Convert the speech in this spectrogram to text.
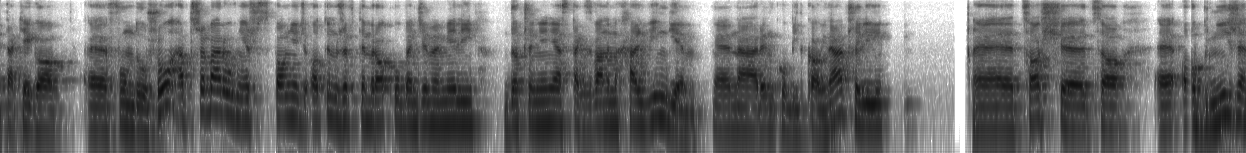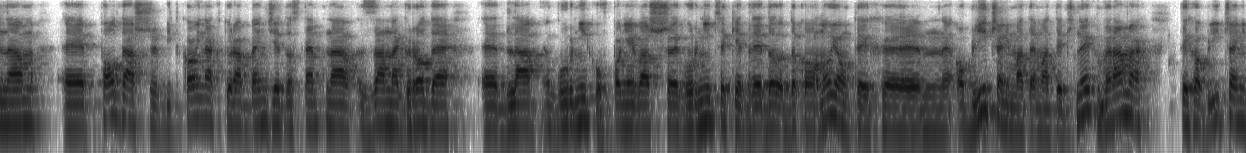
takiego e, funduszu, a trzeba również wspomnieć o tym, że w tym roku będziemy mieli do czynienia z tak zwanym halvingiem e, na rynku Bitcoina, czyli e, coś, e, co e, obniży nam e, podaż bitcoina, która będzie dostępna za nagrodę e, dla górników, ponieważ e, górnicy, kiedy do, dokonują tych obliczeń matematycznych, w ramach tych obliczeń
